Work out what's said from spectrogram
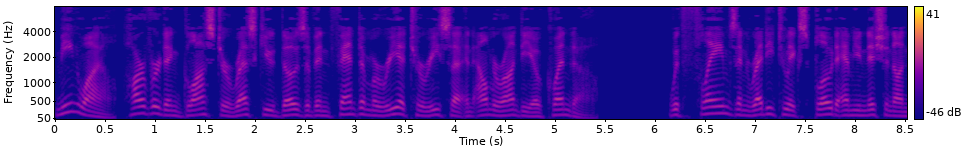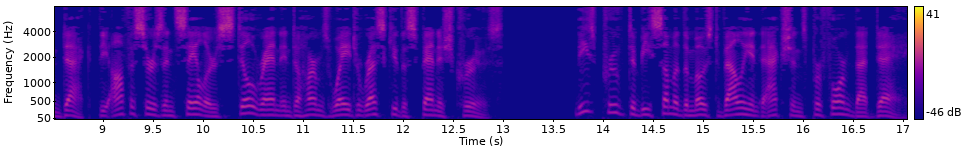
Meanwhile, Harvard and Gloucester rescued those of Infanta Maria Teresa and Almirante Oquendo. With flames and ready-to-explode ammunition on deck, the officers and sailors still ran into harm's way to rescue the Spanish crews. These proved to be some of the most valiant actions performed that day.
